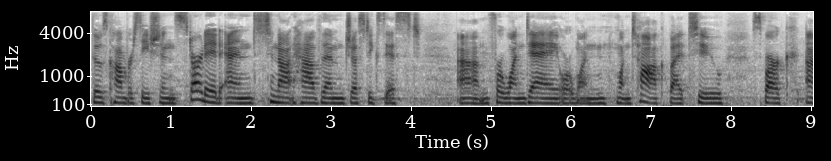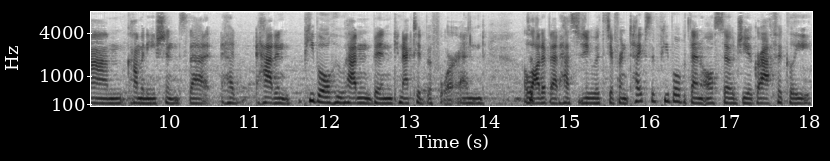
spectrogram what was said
those conversations started and to not have them just exist um, for one day or one one talk, but to spark um, combinations that had hadn't people who hadn't been connected before, and a lot of that has to do with different types of people, but then also geographically,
